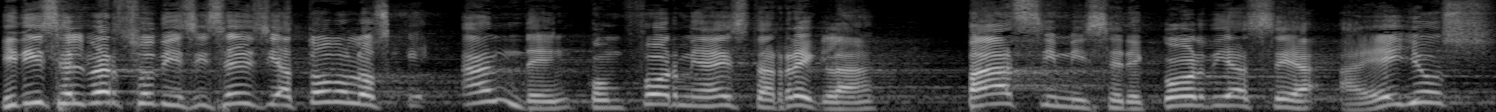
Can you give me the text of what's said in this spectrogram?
Y dice el verso 16, y a todos los que anden conforme a esta regla, paz y misericordia sea a ellos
